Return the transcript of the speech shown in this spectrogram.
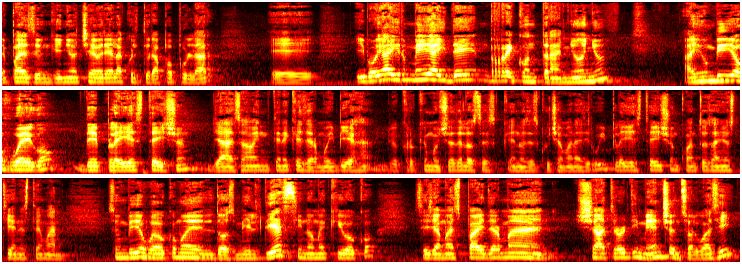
me pareció un guiño chévere a la cultura popular. Eh, y voy a irme de ahí de recontrañoño hay un videojuego de PlayStation, ya esa vaina tiene que ser muy vieja. Yo creo que muchos de los que nos escuchan van a decir, uy, PlayStation, ¿cuántos años tiene este man? Es un videojuego como del 2010, si no me equivoco. Se llama Spider-Man Shattered Dimensions o algo así.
